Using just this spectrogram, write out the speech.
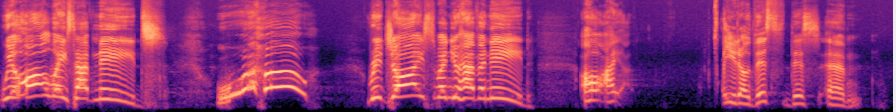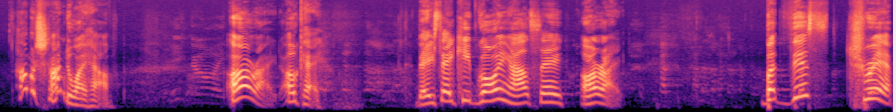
we'll always have needs. Woohoo! Rejoice when you have a need. Oh, I, you know, this, this, um, how much time do I have? All right, okay. They say keep going, I'll say, all right. But this trip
